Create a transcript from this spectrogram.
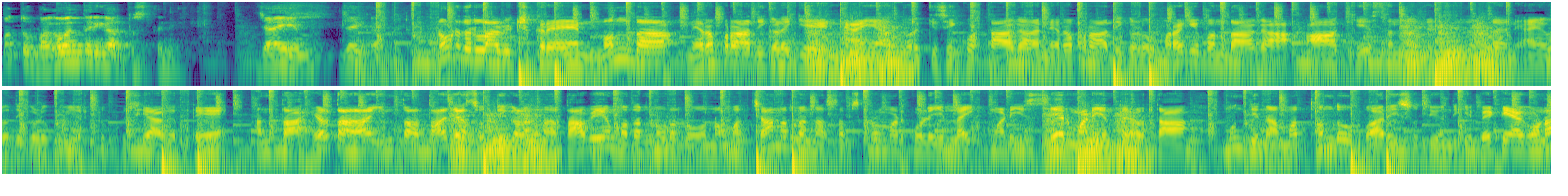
ಮತ್ತು ಭಗವಂತನಿಗೆ ಅರ್ಪಿಸ್ತೀನಿ. ಜೈ ಹಿಂದ್, ಜೈ ಕರ್ನಾಟಕ. ನೋಡಿದ್ರಲ್ಲ ವೀಕ್ಷಕರೇ, ನೊಂದ ನಿರಪರಾಧಿಗಳಿಗೆ ನ್ಯಾಯ ದೊರಕಿಸಿಕೊಟ್ಟಾಗ ನಿರಪರಾಧಿಗಳು ಹೊರಗೆ ಬಂದಾಗ ಆ ಕೇಸನ್ನು ನಡೆಸಿದಂಥ ನ್ಯಾಯವಾದಿಗಳಿಗೂ ಎಷ್ಟು ಖುಷಿಯಾಗುತ್ತೆ ಅಂತ ಹೇಳ್ತಾ ಇಂಥ ತಾಜಾ ಸುದ್ದಿಗಳನ್ನು ತಾವೇ ಮೊದಲು ನೋಡಲು ನಮ್ಮ ಚಾನಲನ್ನು ಸಬ್ಸ್ಕ್ರೈಬ್ ಮಾಡ್ಕೊಳ್ಳಿ, ಲೈಕ್ ಮಾಡಿ, ಶೇರ್ ಮಾಡಿ ಅಂತ ಹೇಳ್ತಾ ಮುಂದಿನ ಮತ್ತೊಂದು ಭಾರಿ ಸುದ್ದಿಯೊಂದಿಗೆ ಭೇಟಿಯಾಗೋಣ.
